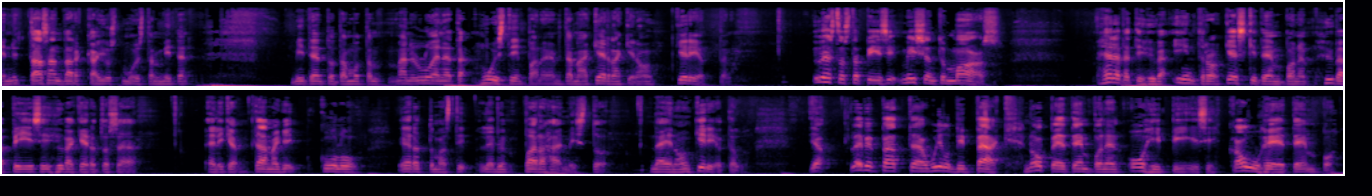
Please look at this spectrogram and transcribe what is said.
En nyt tasan tarkkaan just muista, miten, miten tota, mutta mä nyt luen näitä muistiinpanoja, mitä mä kerrankin olen kirjoittanut. 11 biisi Mission to Mars. Helvetin hyvä intro, keskitempoinen, hyvä biisi, hyvä kertosää. Eli tämäkin kuuluu ehdottomasti levyn parhaimmistoon. Näin on kirjoitellut. Ja levy päättää Will Be Back, nopea tempoinen ohipiisi, kauhea tempo.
